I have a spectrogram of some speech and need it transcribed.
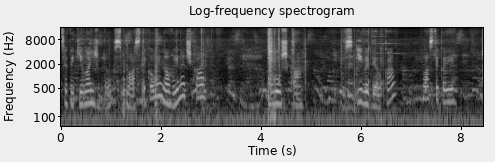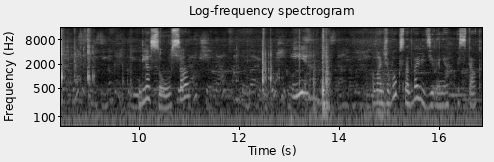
Це такий ланчбокс пластиковий, новиночка, ложка і виделка пластикові для соуса. І ланчбокс на два відділення. Ось так.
